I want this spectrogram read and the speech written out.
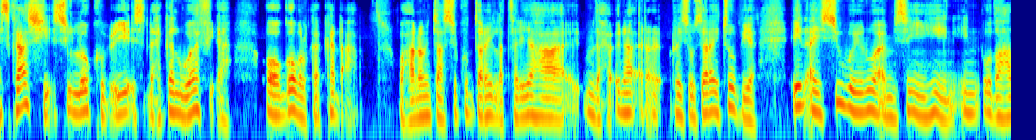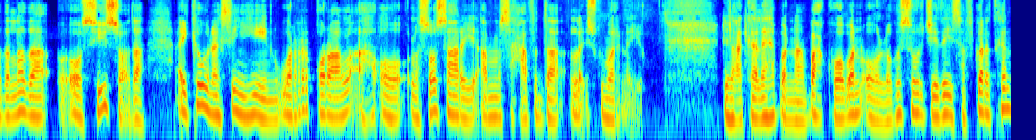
iskaashi si loo kobciyo isdhexgal waafi ah oo gobolka ka dhaca waxaana intaasi ku daray la taliyaha madaxweynaha ra'isul wasaaraha etoobiya in ay si weyn u aaminsan yihiin in wadahadalada oo sii socda ay ka wanaagsan yihiin warar qoraallo ah oo la soo saarayo ama saxaafadda la isku marinayo dhinaca kale banaanbax kooban oo laga soo horjeeday safgaradkan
